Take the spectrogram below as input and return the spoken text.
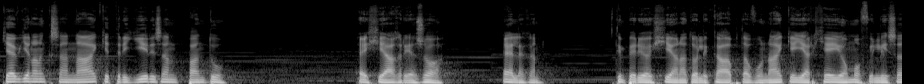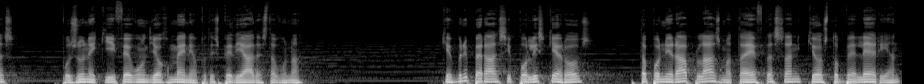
και έβγαιναν ξανά και τριγύριζαν παντού. Έχει άγρια ζώα, έλεγαν στην περιοχή ανατολικά από τα βουνά και οι αρχαίοι ομοφυλοί σας που ζουν εκεί φεύγουν διωγμένοι από τις πεδιάδε στα βουνά. Και πριν περάσει πολύς καιρός, τα πονηρά πλάσματα έφτασαν και ως τον Μπελέριαντ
